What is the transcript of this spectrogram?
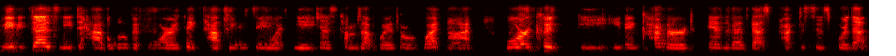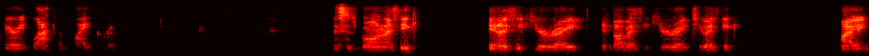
maybe does need to have a little bit more things happening seeing what DHS comes up with or whatnot. Or could be even covered in the best practices for that very black and white group. This is Vaughn. I think, and I think you're right. And Bob, I think you're right too. I think my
